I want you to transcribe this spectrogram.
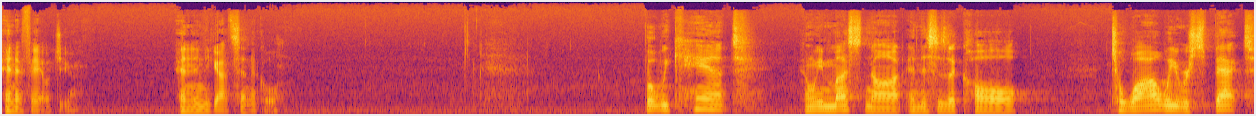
and it failed you. And then you got cynical. But we can't and we must not, and this is a call to while we respect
